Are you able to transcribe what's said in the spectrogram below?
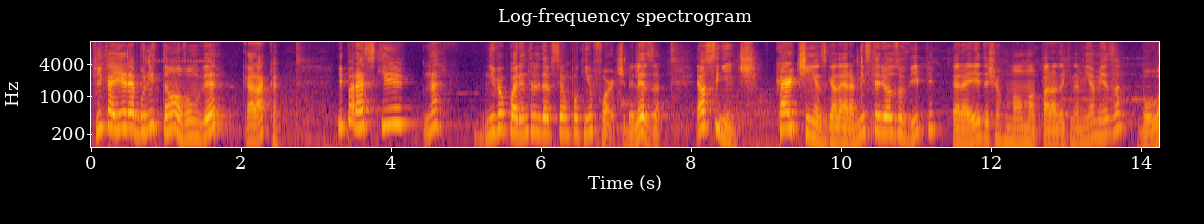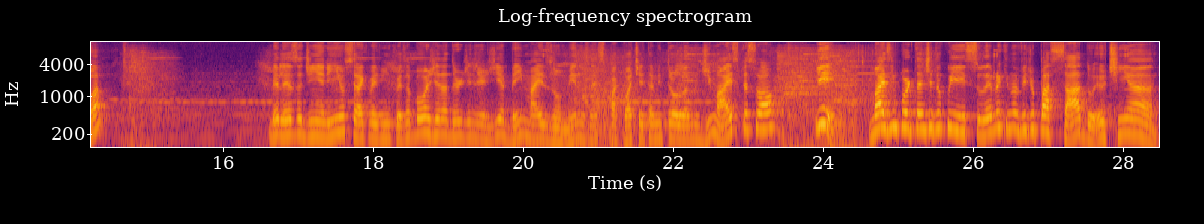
Fica aí, ele é bonitão, ó, vamos ver? Caraca. E parece que, né, nível 40 ele deve ser um pouquinho forte, beleza? É o seguinte, cartinhas, galera, misterioso VIP. Pera aí, deixa eu arrumar uma parada aqui na minha mesa. Boa. Beleza, dinheirinho, será que vai vir coisa boa? Gerador de energia, bem mais ou menos, né? Esse pacote aí tá me trollando demais, pessoal. E, mais importante do que isso, lembra que no vídeo passado eu tinha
